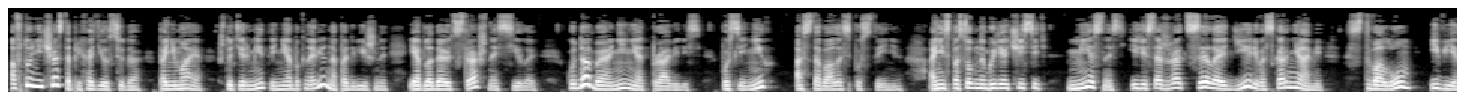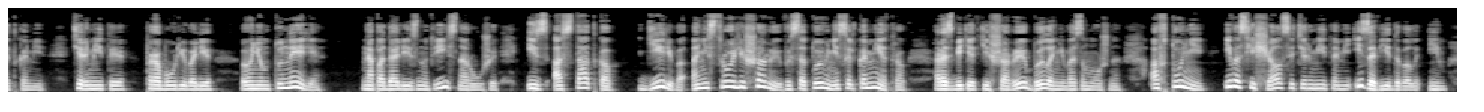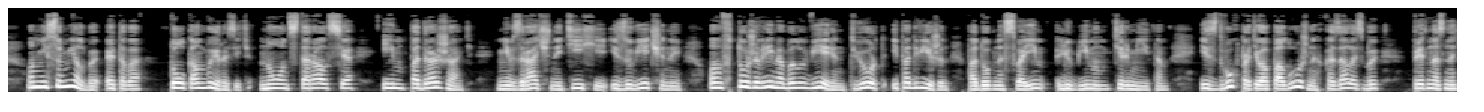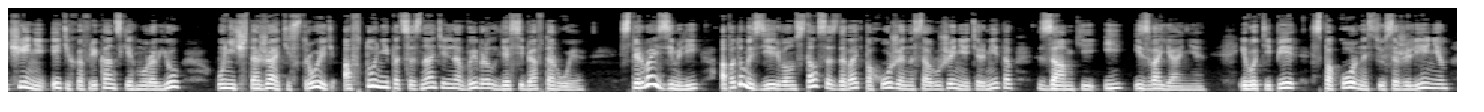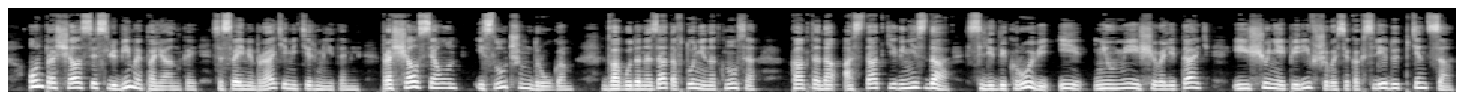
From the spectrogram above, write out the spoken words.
Авто не часто приходил сюда, понимая, что термиты необыкновенно подвижны и обладают страшной силой. Куда бы они ни отправились, после них оставалась пустыня. Они способны были очистить местность или сожрать целое дерево с корнями, стволом и ветками. Термиты пробуривали в нем туннели, нападали изнутри и снаружи. Из остатков дерева они строили шары высотой в несколько метров. Разбить эти шары было невозможно. Автоний и восхищался термитами, и завидовал им. Он не сумел бы этого толком выразить, но он старался им подражать. Невзрачный, тихий, изувеченный, он в то же время был уверен, тверд и подвижен, подобно своим любимым термитам. Из двух противоположных, казалось бы, предназначений этих африканских муравьев уничтожать и строить, Автоний подсознательно выбрал для себя второе. Сперва из земли, а потом из дерева он стал создавать похожие на сооружения термитов замки и изваяния. И вот теперь с покорностью и сожалением он прощался с любимой полянкой, со своими братьями-термитами. Прощался он и с лучшим другом. Два года назад Автоний наткнулся как-то на остатки гнезда, следы крови и не умеющего летать и еще не оперившегося как следует птенца.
